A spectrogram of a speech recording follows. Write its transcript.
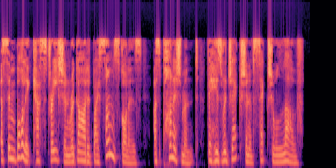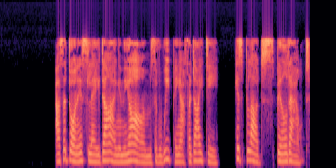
a symbolic castration regarded by some scholars as punishment for his rejection of sexual love. As Adonis lay dying in the arms of weeping Aphrodite, his blood spilled out.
